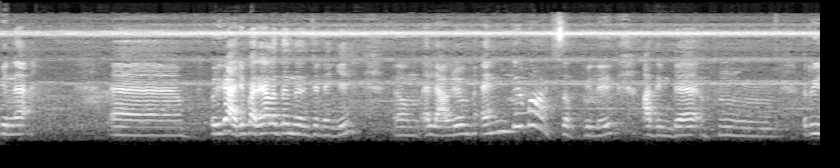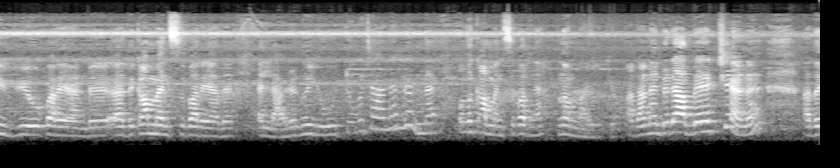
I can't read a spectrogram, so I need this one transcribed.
പിന്നെ ഒരു കാര്യം പറയാനുള്ളത് എന്താണെന്ന് വെച്ചിട്ടുണ്ടെങ്കിൽ എല്ലാവരും എന്റെ വാട്സപ്പിൽ അതിന്റെ റിവ്യൂ പറയാണ്ട് അത് കമൻസ് പറയാതെ എല്ലാവരും ഒന്ന് യൂട്യൂബ് ചാനലിൽ തന്നെ ഒന്ന് കമൻസ് പറഞ്ഞാൽ നന്നായിരിക്കും. അതാണ് എന്റെ ഒരു അപേക്ഷയാണ്. അത്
